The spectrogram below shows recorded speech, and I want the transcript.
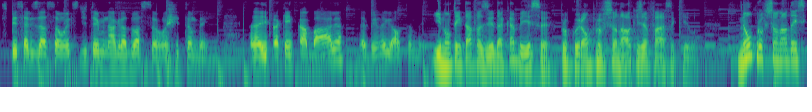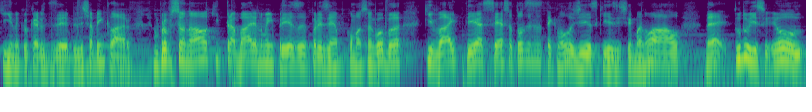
especialização antes de terminar a graduação aí também. É, e para quem trabalha, é bem legal também. E não tentar fazer da cabeça, procurar um profissional que já faça aquilo. Não um profissional da esquina, que eu quero dizer, deixar bem claro. Um profissional que trabalha numa empresa, por exemplo, como a Sangoban, que vai ter acesso a todas essas tecnologias que existem manual, né? Tudo isso. Eu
